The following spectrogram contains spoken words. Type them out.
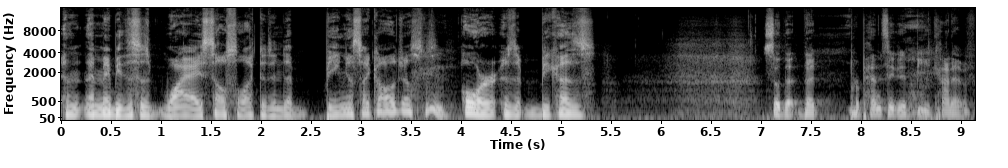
and and maybe this is why I self selected into being a psychologist, Hmm. or is it because So the the propensity to be kind of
